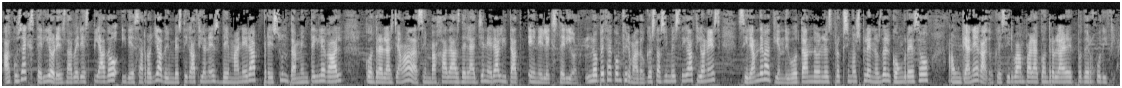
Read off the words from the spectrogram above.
acusa a exteriores de haber espiado y desarrollado investigaciones de manera presuntamente ilegal contra las llamadas embajadas de la Generalitat en el exterior. López ha confirmado que estas investigaciones se irán debatiendo y votando en los próximos plenos del Congreso, aunque ha que sirvan para controlar el Poder Judicial.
